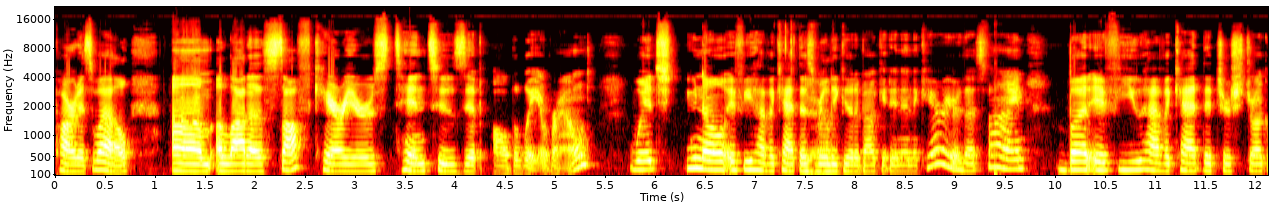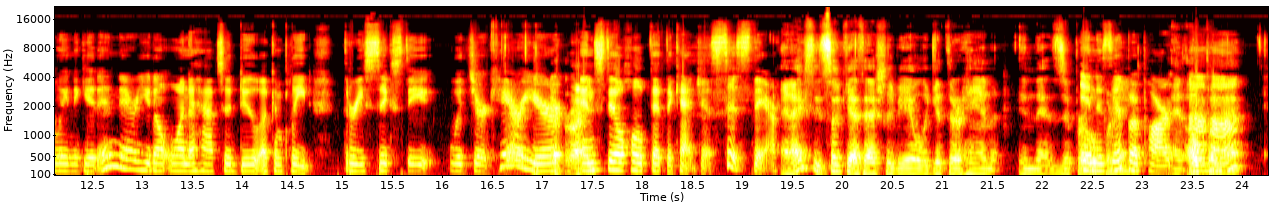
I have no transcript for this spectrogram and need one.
part as well. Um, a lot of soft carriers tend to zip all the way around, which, you know, if you have a cat that's Yeah. really good about getting in the carrier, that's fine. But if you have a cat that you're struggling to get in there, you don't want to have to do a complete 360 with your carrier Right. and still hope that the cat just sits there. And I see some cats actually be able to get their hand in that zipper in the zipper part. and open uh-huh. it.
